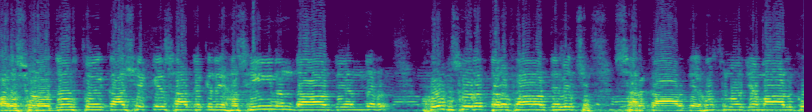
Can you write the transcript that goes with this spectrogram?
और सुनो दोस्तों, एक आशिक के साधक ने हसीन अंदाज के अंदर खूबसूरत अल्फाज के सरकार के हुसनो जमाल को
